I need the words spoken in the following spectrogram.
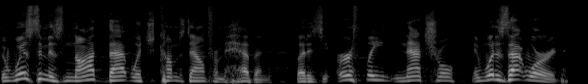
The wisdom is not that which comes down from heaven, but is the earthly, natural, and what is that word?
